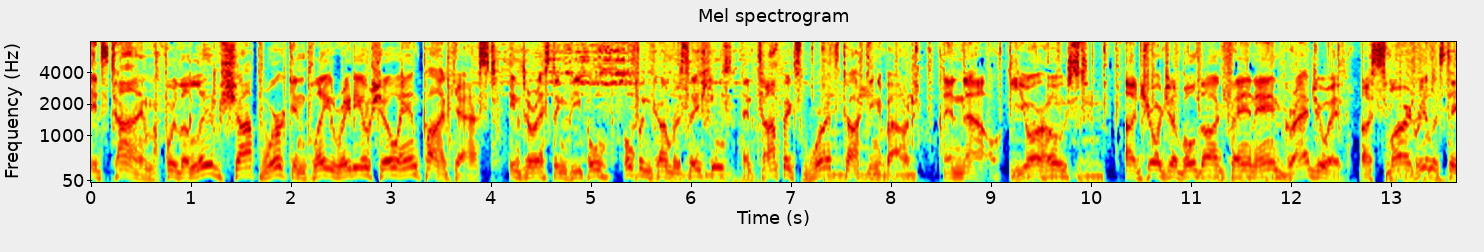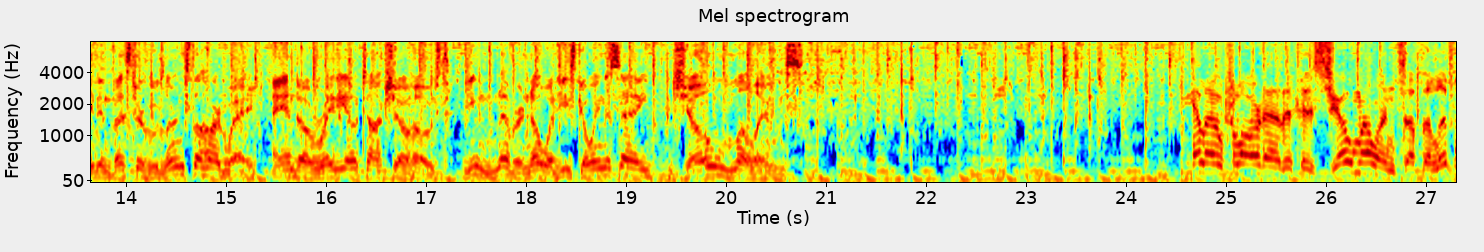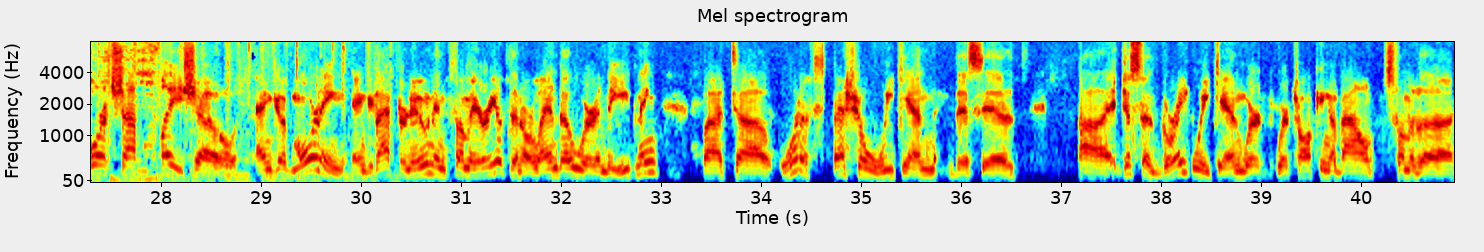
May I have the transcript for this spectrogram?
It's time for the Live, Shop, Work, and Play radio show and podcast. Interesting people, open conversations, and topics worth talking about. And now, your host, a Georgia Bulldog fan and graduate, a smart real estate investor who learns the hard way, and a radio talk show host. You never know what he's going to say, Joe Mullins. Hello, Florida. This is Joe Mullins of the Live Workshop Play Show. And good morning and good afternoon in some areas. In Orlando, we're in the evening. But uh, what a special weekend this is. Uh, just a great weekend. We're, we're talking about some of the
